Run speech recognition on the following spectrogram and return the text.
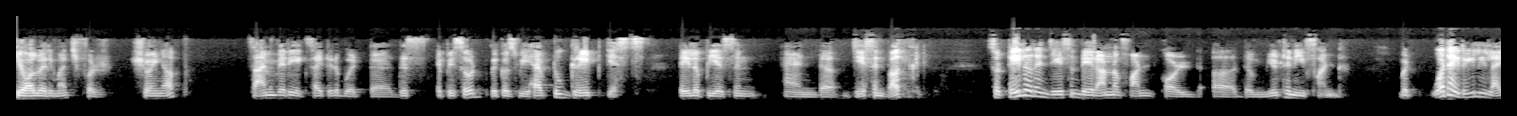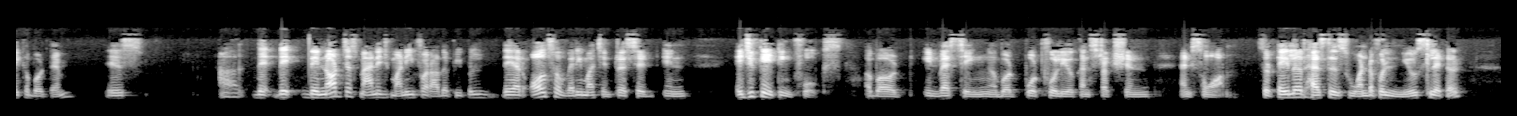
thank you all very much for showing up. So I'm very excited about uh, this episode because we have two great guests, Taylor Pearson and uh, Jason Buck. So Taylor and Jason, they run a fund called uh, the Mutiny Fund. But what I really like about them is uh, they, they, they not just manage money for other people, they are also very much interested in educating folks about investing, about portfolio construction, and so on. So Taylor has this wonderful newsletter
